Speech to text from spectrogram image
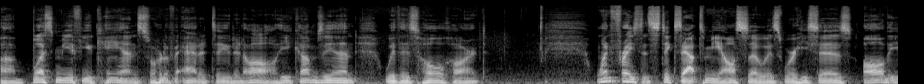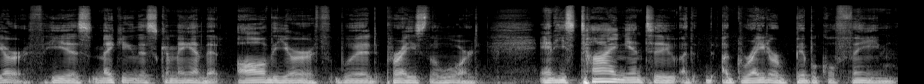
a bless me if you can sort of attitude at all. He comes in with his whole heart. One phrase that sticks out to me also is where he says, All the earth. He is making this command that all the earth would praise the Lord. And he's tying into a, a greater biblical theme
